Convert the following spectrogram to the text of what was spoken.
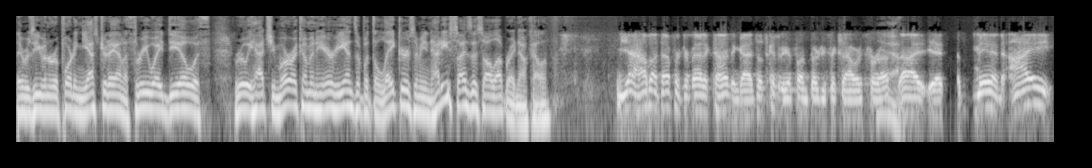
there was even reporting yesterday on a three way deal with Rui Hachimura coming here. He ends up with the Lakers. I mean, how do you size this all up right now? Kellan? Yeah, how about that for dramatic timing, guys? That's going to be a fun 36 hours for us. Yeah. Uh, it, man, I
